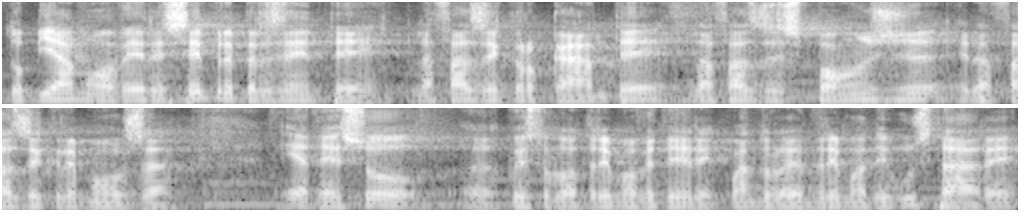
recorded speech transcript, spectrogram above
Dobbiamo avere sempre presente la fase croccante, la fase sponge e la fase cremosa. E adesso eh, questo lo andremo a vedere quando lo andremo a degustare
